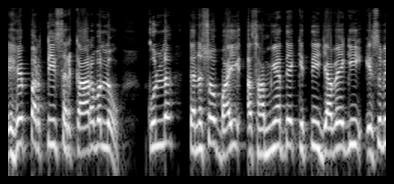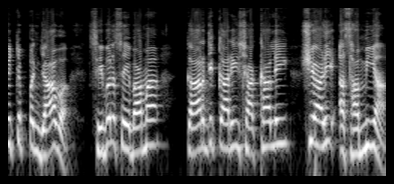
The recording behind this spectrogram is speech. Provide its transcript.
ਇਹ ਭਰਤੀ ਸਰਕਾਰ ਵੱਲੋਂ ਕੁੱਲ 322 ਅਸਾਮੀਆਂ ਤੇ ਕੀਤੀ ਜਾਵੇਗੀ। ਇਸ ਵਿੱਚ ਪੰਜਾਬ ਸਿਵਲ ਸੇਵਾਵਾਂ ਕਾਰਜਕਾਰੀ ਸ਼ਾਖਾ ਲਈ 46 ਅਸਾਮੀਆਂ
